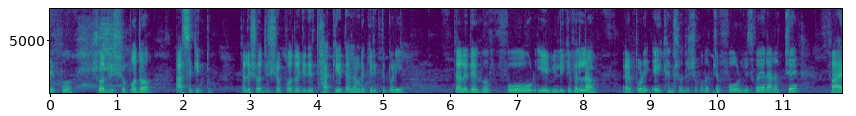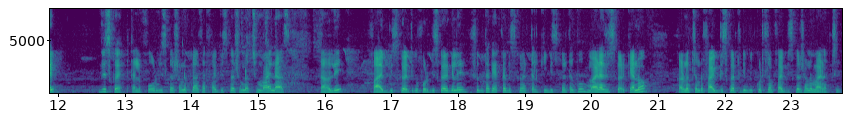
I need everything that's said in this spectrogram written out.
দেখো সদৃশ্য পদ আছে কিন্তু। তাহলে সদৃশ্য পদ যদি থাকে, তাহলে আমরা কী লিখতে পারি? তাহলে দেখো ফোর এ বি লিখে ফেললাম। এরপরে এইখানে সদৃশ্য পদ হচ্ছে ফোর বি স্কোয়ার আর হচ্ছে ফাইভ বি স্কোয়ার তাহলে ফোর বি স্কোয়ার সামনে প্লাস আর ফাইভ বি স্কোয়ার সামনে হচ্ছে মাইনাস তাহলে ফাইভ বি স্কোয়ার থেকে ফোর বি স্কোয়ার গেলে শুধু থাকে একটা বি স্কোয়ার তাহলে কী বি স্কোয়ার থাকব? মাইনাস বি স্কোয়ার কেন? কারণ হচ্ছে আমরা ফাইভ বি স্কোয়ার থেকে বিক করছিলাম ফাইভ বি স্কোয়ার সামনে মাইনাস ছিল।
